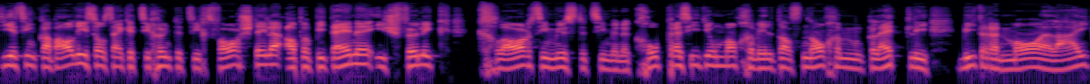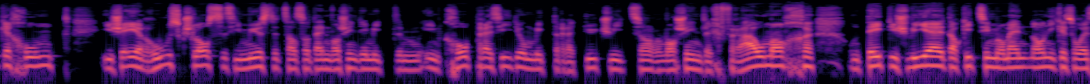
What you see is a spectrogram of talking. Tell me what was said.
Die sind, glaube ich, alle so, sagen, sie könnten sich vorstellen, aber bei denen ist völlig klar, sie müssten es in einem Co-Präsidium machen, weil das nach dem Glättli wieder ein Mann alleine kommt, ist eher ausgeschlossen. Sie müssten es also dann wahrscheinlich mit dem, im Co-Präsidium mit einer Deutschschweizer wahrscheinlich Frau machen. Und dort ist wie, da gibt es im Moment noch nicht so ein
